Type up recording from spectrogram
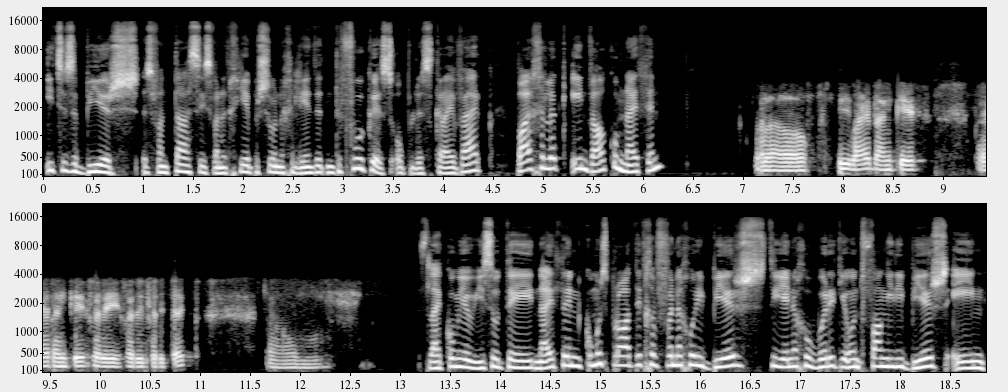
iets soos 'n beurs is fantasties want dit gee 'n persoon 'n geleentheid om te fokus op hulle skryfwerk. Baie geluk en welkom Nathan. Hallo, baie dankie. Baie dankie vir die vir die vir die tyd. Ehm um, Slai kom jou hierso te Nathan, kom ons praat net gevindig oor die beurs. Toe jy nou gehoor het jy ontvang hierdie beurs en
